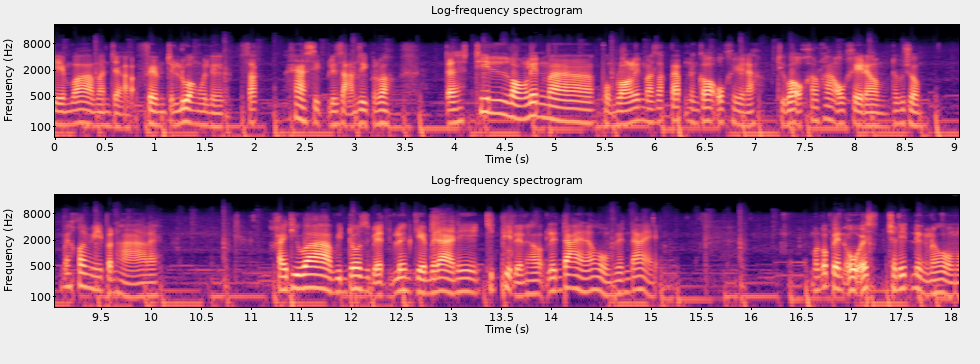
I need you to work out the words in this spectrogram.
เกมว่ามันจะเฟรมจะล่วงไปเลยสัก 50 หรือ 30กันเปล่าแต่ที่ลองเล่นมาผมลองเล่นมาสักแป๊บหนึ่งก็โอเคนะ ถือว่าค่อนข้างโอเคนะครับท่านผู้ชม ไม่ค่อยมีปัญหาอะไร ใครที่ว่า Windows 11 เล่นเกมไม่ได้นี่คิดผิดเลยนะครับ เล่นได้นะผมเล่นได้ มันก็เป็น OS ชนิดหนึ่งนะผม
